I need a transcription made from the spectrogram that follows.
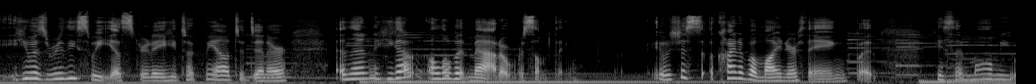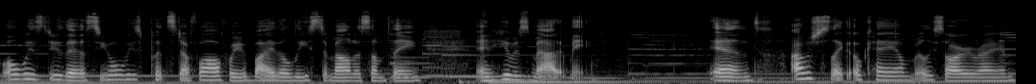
he was really sweet yesterday. He took me out to dinner and then he got a little bit mad over something. It was just a kind of a minor thing, but he said, Mom, you always do this. You always put stuff off or you buy the least amount of something. And he was mad at me. And I was just like, okay, I'm really sorry, Ryan.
